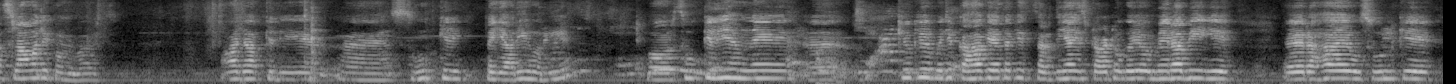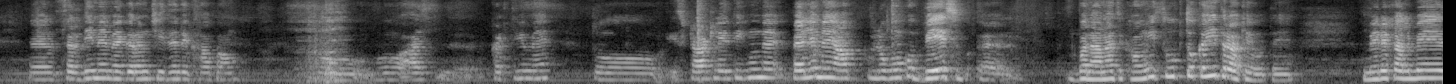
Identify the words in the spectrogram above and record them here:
अस्सलाम वालेकुम व्यूअर्स। आज आपके लिए सूप की तैयारी हो रही है। और सूप के लिए हमने क्योंकि मुझे कहा गया था कि सर्दियाँ स्टार्ट हो गई और मेरा भी ये रहा है उसूल के सर्दी में मैं गर्म चीज़ें दिखा पाऊँ। तो वो आज करती हूँ मैं। तो स्टार्ट लेती हूँ मैं। पहले मैं आप लोगों को बेस बनाना सिखाऊँगी। सूप तो कई तरह के होते हैं। मेरे ख्याल में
